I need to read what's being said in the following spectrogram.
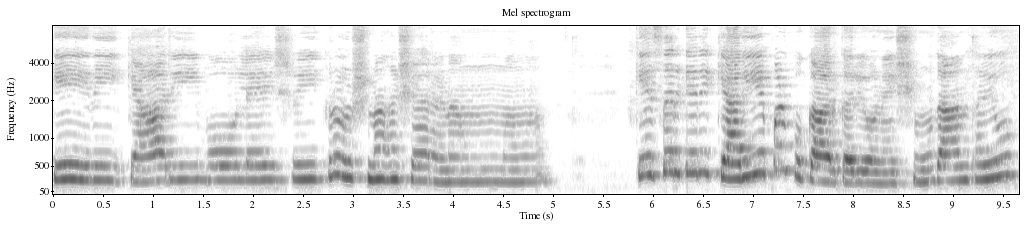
કેરી ક્યારી બોલે શ્રી કૃષ્ણ શરણમ કેસર કેરી ક્યારીએ પણ પુકાર કર્યો અને શું દાન થયું?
